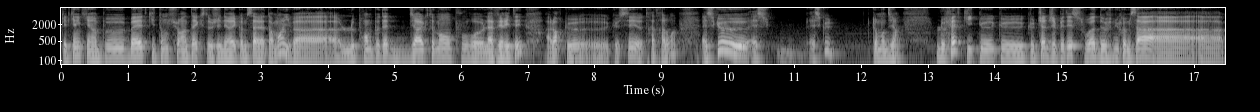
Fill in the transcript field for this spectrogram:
quelqu'un qui est un peu bête qui tombe sur un texte généré comme ça aléatoirement il va le prendre peut-être directement pour la vérité alors que, que c'est très très loin. Est-ce que est-ce est-ce que comment dire le fait que, que, que ChatGPT soit devenu comme ça à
